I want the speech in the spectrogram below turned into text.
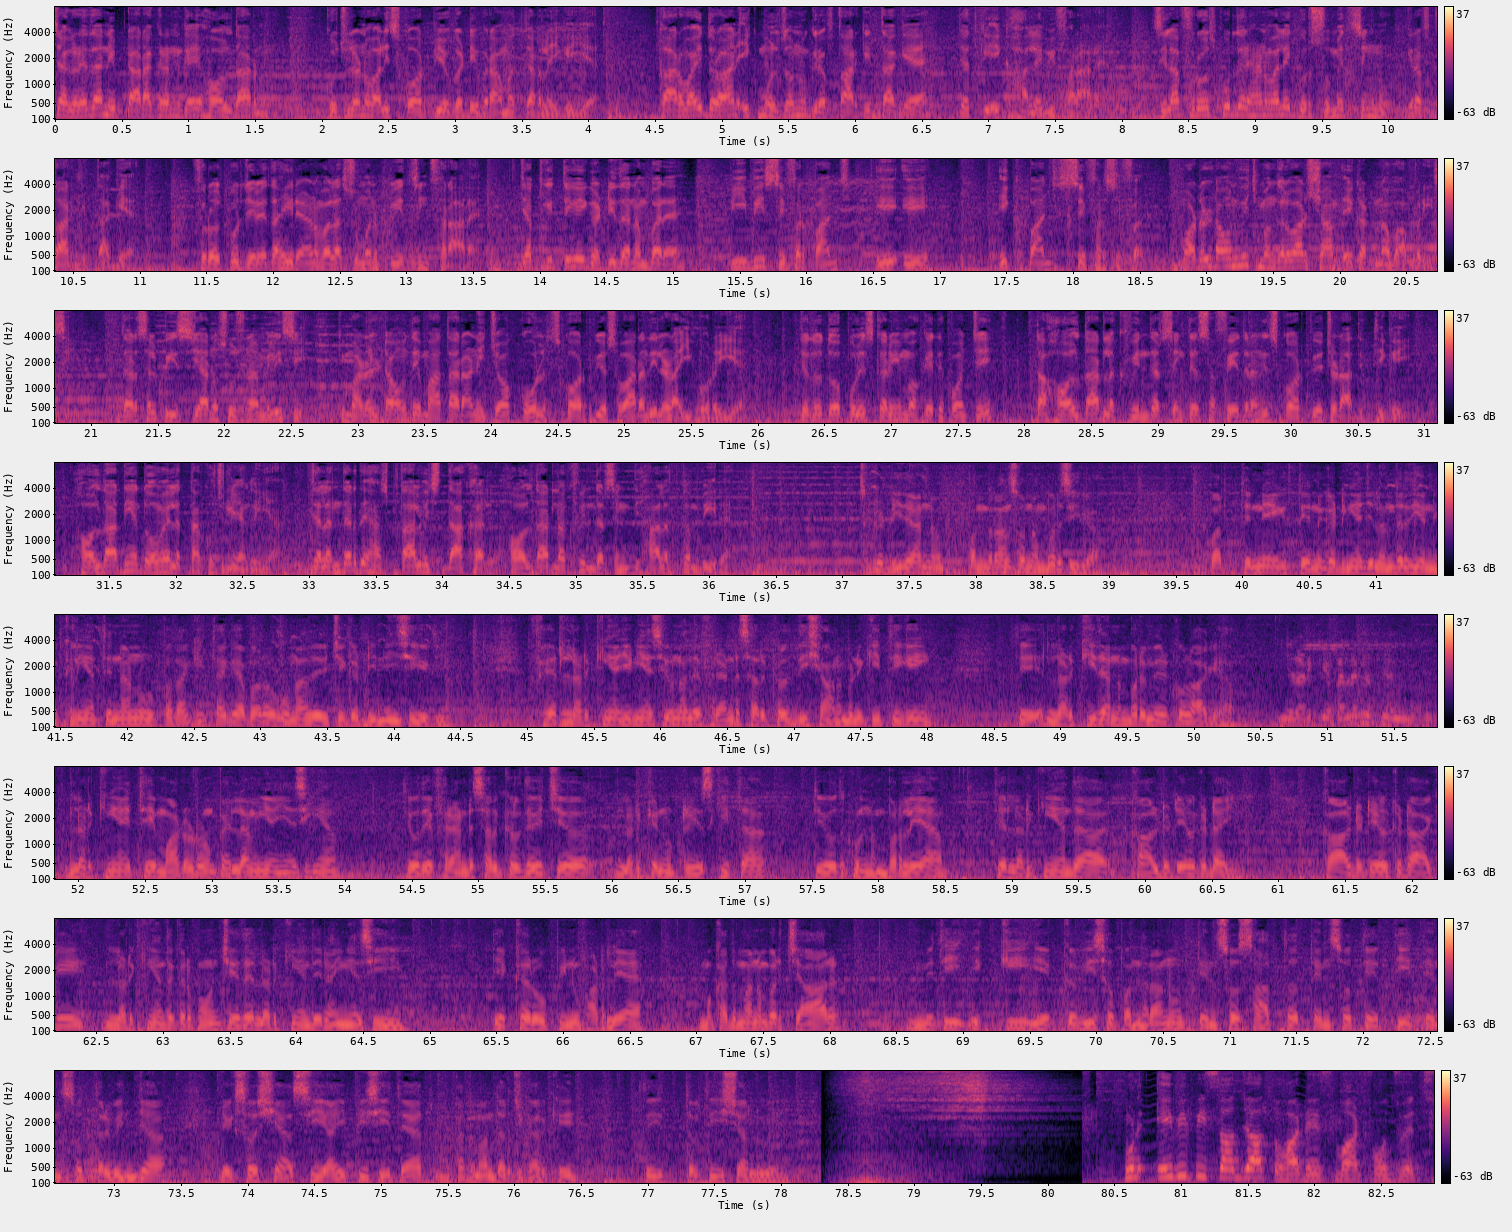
ਝਗੜੇ ਦਾ ਨਿਪਟਾਰਾ ਕਰਨ ਗਏ ਹੌਲਦਾਰ ਨੂੰ। ਕੁਚਲਣ ਵਾਲੀ ਸਕਾਰਪੀਓ ਗੱਡੀ ਬਰਾਮਦ ਕਰ ਲਈ ਗਈ ਹੈ। ਕਾਰਵਾਈ ਦੌਰਾਨ ਇੱਕ ਮੁਲਜ਼ਮ ਨੂੰ ਗ੍ਰਿਫਤਾਰ ਕੀਤਾ ਗਿਆ ਹੈ, ਜਦਕਿ ਇੱਕ ਹਾਲੇ ਵੀ ਫਰਾਰ ਹੈ। ਜ਼ਿਲ੍ਹਾ ਫਿਰੋਜ਼ਪੁਰ ਦੇ ਰਹਿਣ ਵਾਲੇ ਗੁਰਸੁਮਿਤ ਸਿੰਘ ਨੂੰ ਗ੍ਰਿਫਤਾਰ ਕੀਤਾ ਗਿਆ ਫਿਰੋਜ਼ਪੁਰ ਜ਼ਿਲ੍ਹੇ ਦਾ ਹੀ ਰਹਿਣ ਵਾਲਾ ਸੁਮਨਪ੍ਰੀਤ ਸਿੰਘ ਫਰਾਰ ਹੈ ਜ਼ਬਤ ਕੀਤੀ ਗਈ ਗੱਡੀ ਦਾ ਨੰਬਰ ਹੈ PB05AA 1500 ਮਾਡਲ ਟਾਊਨ ਵਿੱਚ ਮੰਗਲਵਾਰ ਸ਼ਾਮ ਇਹ ਘਟਨਾ ਵਾਪਰੀ ਸੀ। ਦਰਅਸਲ ਪੀਸੀਆਰ ਨੂੰ ਸੂਚਨਾ ਮਿਲੀ ਸੀ ਕਿ ਮਾਡਲ ਟਾਊਨ ਦੇ ਮਾਤਾ ਰਾਣੀ ਚੌਕ ਕੋਲ ਸਕਾਰਪੀਓ ਸਵਾਰਾਂ ਦੀ ਲੜਾਈ ਹੋ ਰਹੀ ਹੈ। ਜਦੋਂ ਦੋ ਪੁਲਿਸ ਕਰਮੀ ਮੌਕੇ ਤੇ ਪਹੁੰਚੇ ਤਾਂ ਹੌਲਦਾਰ ਲਖਵਿੰਦਰ ਸਿੰਘ ਤੇ ਸਫੇਦ ਰੰਗ ਦੀ ਸਕਾਰਪੀਓ ਚੜਾ ਦਿੱਤੀ ਗਈ। ਹੌਲਦਾਰ ਦੀਆਂ ਦੋਵੇਂ ਲੱਤਾਂ ਕੁਚਲੀਆਂ ਗਈਆਂ। ਜਲੰਧਰ ਦੇ ਹਸਪਤਾਲ ਵਿੱਚ ਦਾਖਲ ਹੌਲਦਾਰ ਲਖਵਿੰਦਰ ਸਿੰਘ ਦੀ ਹਾਲਤ ਗੰਭੀਰ ਹੈ। ਗੱਡੀ ਦਾ ਨ- 1500 ਨੰਬਰ ਸੀਗਾ। ਪਰ ਤਿੰਨੇ ਤਿੰਨ ਗੱਡੀਆਂ ਜਲੰਧਰ ਦੀਆਂ ਨਿਕਲੀਆਂ ਤਿੰਨਾਂ ਨੂੰ ਪਤਾ ਕੀਤਾ ਗਿਆ ਪਰ ਉਹਨਾਂ ਦੇ ਵਿੱਚ ਗੱਡੀ ਨਹੀਂ ਸੀਗੀ। ਫਿਰ ਲੜਕੀਆਂ ਜਿਹੜੀਆਂ ਸੀ ਉਹਨਾਂ ਦੇ ਫਰੈਂਡ ਸਰਕਲ ਦੀ ਛਾਣਬੀਣ ਕੀਤੀ ਗਈ ਤੇ ਲੜਕੀ ਦਾ ਨੰਬਰ ਮੇਰੇ ਕੋਲ ਆ ਗਿਆ। ਇਹ ਲੜਕੇ ਪਹਿਲਾਂ ਵੀ ਉੱਥੇ ਆਉਂਦੇ ਲੜਕੀਆਂ ਇੱਥੇ ਮਾਡਲ ਟਾਊਨ ਪਹਿਲਾਂ ਵੀ ਆਈਆਂ ਸੀਗੀਆਂ। ਤੇ ਉਹਦੇ ਫਰੈਂਡ ਸਰਕਲ ਦੇ ਵਿੱਚ ਲੜਕੇ ਨੂੰ ਟਰੇਸ ਕੀਤਾ ਤੇ ਉਹਦੇ ਕੋਲ ਨੰਬਰ ਲਿਆ ਤੇ ਲੜਕੀਆਂ ਦਾ ਕਾਲ ਡਿਟੇਲ ਕਢਾਈ। ਕਾਲ ਡਿਟੇਲ ਕਢਾ ਕੇ ਲੜਕੀਆਂ ਤੱਕ ਪਹੁੰਚੇ ਤੇ ਲੜਕੀਆਂ ਦੇ ਰਾਹੀਂ ਅਸੀਂ ਇੱਕ ਆਰੋਪੀ ਨੂੰ ਫੜ ਲਿਆ। ਮੁਕੱਦਮਾ ਨੰਬਰ 4 ਮਿਤੀ 21/1/2015 ਨੂੰ 307 333 353 186 ਆਈਪੀਸੀ ਤਹਿਤ ਮੁਕੱਦਮਾ ਦਰਜ ਕਰਕੇ ਤੇ ਤਫਤੀਸ਼ ਚਾਲੂ ਹੈ ਜੀ ਹੁਣ ABP ਸਾਂਝਾ ਤੁਹਾਡੇ ਸਮਾਰਟਫੋਨਸ ਵਿੱਚ।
